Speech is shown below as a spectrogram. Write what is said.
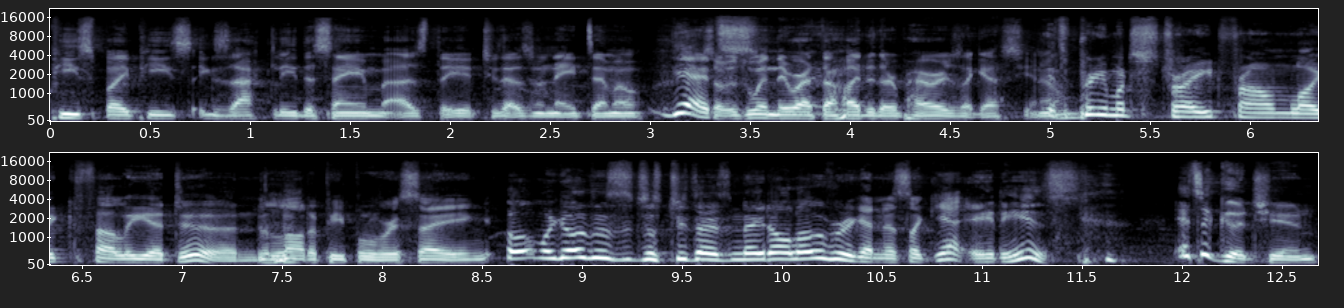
piece by piece exactly the same as the 2008 demo. Yeah, so it was when they were at the height of their powers, I guess. You know, It's pretty much straight from like à Deux, and a lot of people were saying, "Oh my god, this is just 2008 all over again." It's like, yeah, it is. It's a good tune.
